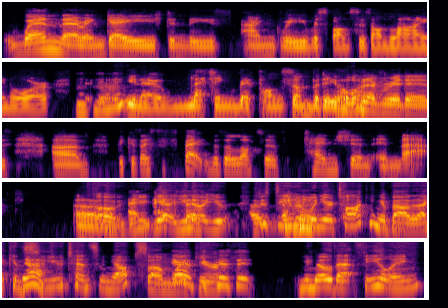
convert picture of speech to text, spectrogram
when they're engaged in these angry responses online or Mhm. you know, letting rip on somebody or whatever it is, um, because I suspect there's a lot of tension in that. Um, oh you, yeah you know you just even when you're talking about it i can Yeah. see you tensing up some yeah, like you're because it, you know that feeling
